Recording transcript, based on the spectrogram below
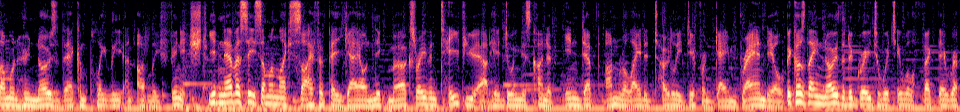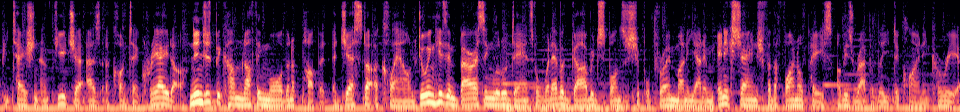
someone who knows that they're completely and utterly finished. You'd never see someone like Sypher PK or Nick Mercs or even Tfue out here doing this kind of in-depth, unrelated, totally different game brand deal because they know the degree to which it will affect their reputation and future as a content creator. Ninja's become nothing more than a puppet, a jester, a clown, doing his embarrassing little dance for whatever garbage sponsorship will throw money at him in exchange for the final piece of his rapidly declining career.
